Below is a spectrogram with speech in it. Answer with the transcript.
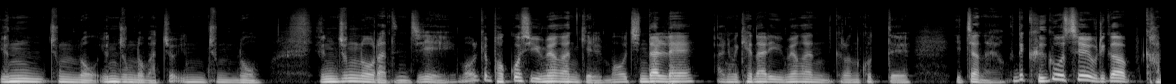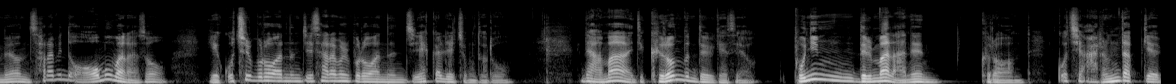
윤중로 윤중로 맞죠? 윤중로 윤중로라든지 뭐 이렇게 벚꽃이 유명한 길, 뭐 진달래 아니면 개나리 유명한 그런 곳들 있잖아요. 근데 그곳을 우리가 가면 사람이 너무 많아서 이게 꽃을 보러 왔는지 사람을 보러 왔는지 헷갈릴 정도로. 근데 아마 이제 그런 분들 계세요. 본인들만 아는 그런 꽃이 아름답게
